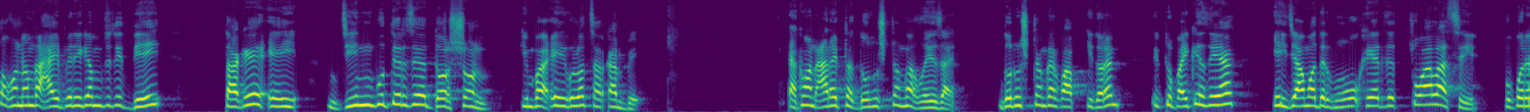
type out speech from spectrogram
তখন আমরা হাইপেরিগাম যদি দেই, তাকে এই জিন ভূতের যে দর্শন কিংবা এইগুলো চার কাটবে। এখন আরেকটা ধনুষ্টঙ্গা হয়ে যায়। ধনুষ্টঙ্গার বাপ কি ধরেন? একটু বাইকে যে এই যে আমাদের মুখের যে চোয়াল আছে উপরে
